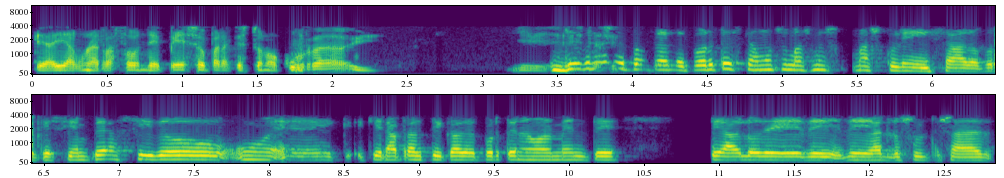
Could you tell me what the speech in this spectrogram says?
que hay alguna razón de peso para que esto no ocurra y yo creo que porque el deporte está mucho más masculinizado, porque siempre ha sido eh, quien ha practicado deporte normalmente, te hablo de, de, de los o sea,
